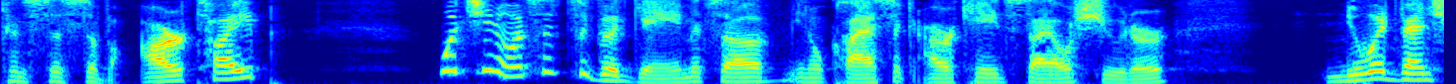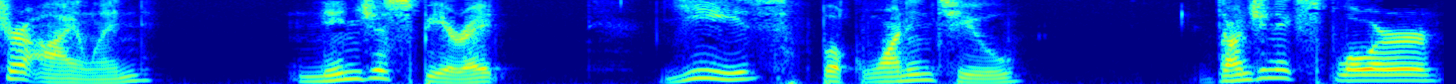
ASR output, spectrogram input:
consists of R-Type, which you know it's it's a good game. It's a you know classic arcade style shooter. New Adventure Island, Ninja Spirit, Ys Book One and Two, Dungeon Explorer,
